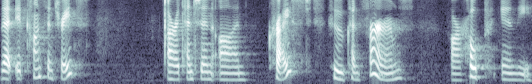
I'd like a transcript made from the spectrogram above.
that it concentrates our attention on Christ, who confirms our hope in the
